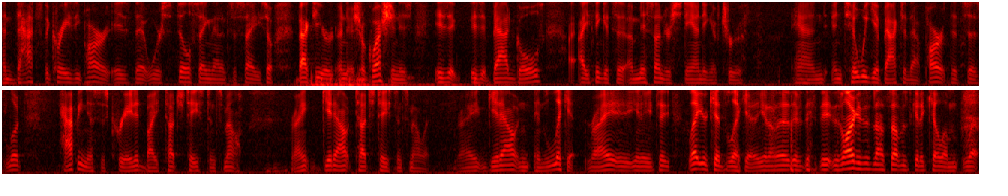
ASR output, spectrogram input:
And that's the crazy part is that we're still saying that in society. So back to your initial question is is it is it bad goals? I, I think it's a, a misunderstanding of truth. And until we get back to that part that says, look, happiness is created by touch, taste, and smell, right? Get out, touch, taste, and smell it, right? Get out and, and lick it, right? You know, to let your kids lick it. You know, as long as it's not something that's going to kill them, let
